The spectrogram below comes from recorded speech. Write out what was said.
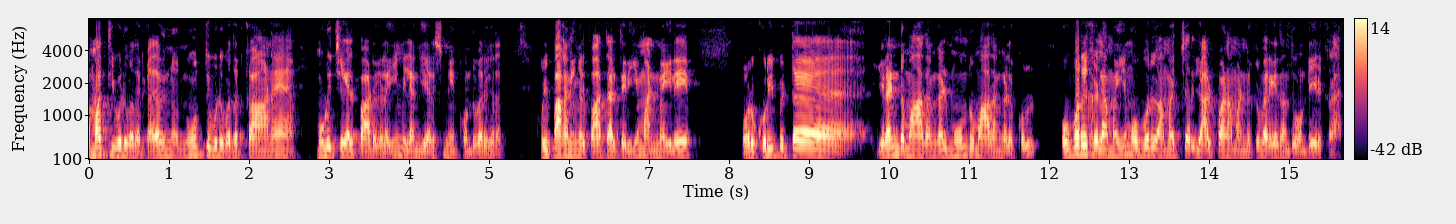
அமர்த்தி விடுவதற்கு அதாவது நூத்து விடுவதற்கான முழு செயல்பாடுகளையும் இலங்கை அரசு மேற்கொண்டு வருகிறது. குறிப்பாக நீங்கள் பார்த்தால் தெரியும் அண்மையிலே ஒரு குறிப்பிட்ட இரண்டு மாதங்கள் மூன்று மாதங்களுக்குள் ஒவ்வொரு கிழமையும் ஒவ்வொரு அமைச்சர் யாழ்ப்பாண மண்ணுக்கு வருகை தந்து கொண்டே இருக்கிறார்.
